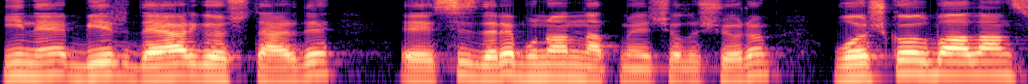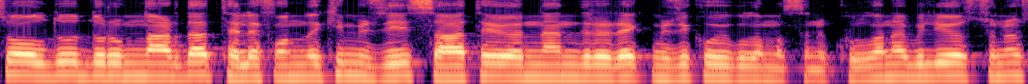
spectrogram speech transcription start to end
yine bir değer gösterdi. Ee, sizlere bunu anlatmaya çalışıyorum. Watch Call bağlantısı olduğu durumlarda telefondaki müziği saate yönlendirerek müzik uygulamasını kullanabiliyorsunuz.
